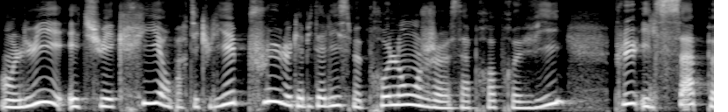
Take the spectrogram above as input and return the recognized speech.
en lui, et tu écris en particulier, plus le capitalisme prolonge sa propre vie, plus il sape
